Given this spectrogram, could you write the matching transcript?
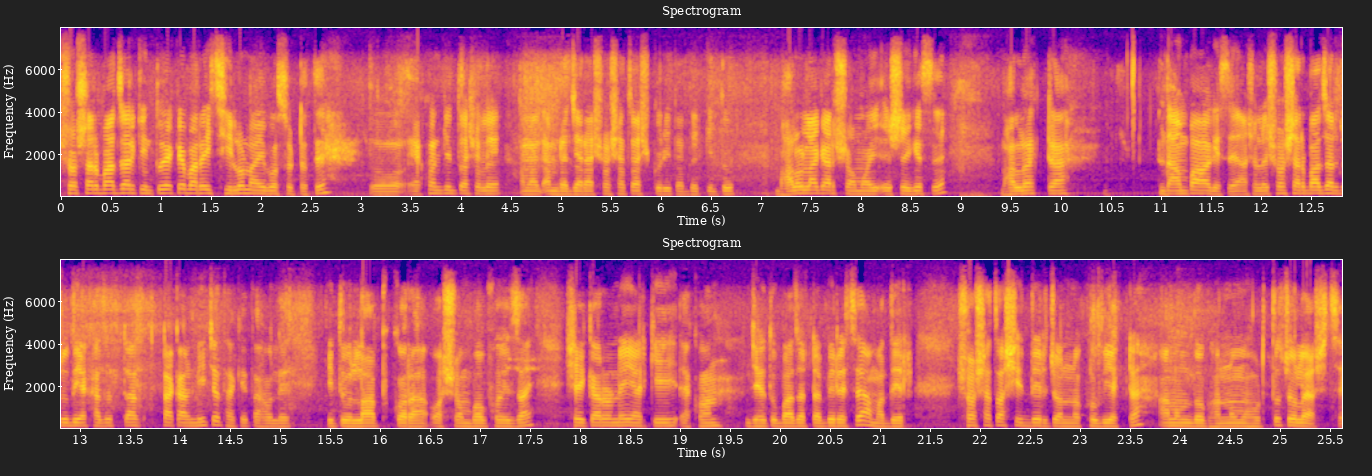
শশার বাজার কিন্তু একেবারেই ছিল না এই বছরটাতে। তো এখন কিন্তু আসলে আমরা যারা শশা চাষ করি তাদের কিন্তু ভালো লাগার সময় এসে গেছে। ভালো একটা দাম পাওয়া গেছে। আসলে শশার বাজার যদি এক হাজার টাকার নিচে থাকে, তাহলে কিন্তু লাভ করা অসম্ভব হয়ে যায়। সেই কারণেই আর কি এখন যেহেতু বাজারটা বেড়েছে, আমাদের শশা চাষিদের জন্য খুবই একটা আনন্দ ঘন মুহূর্ত চলে আসছে।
